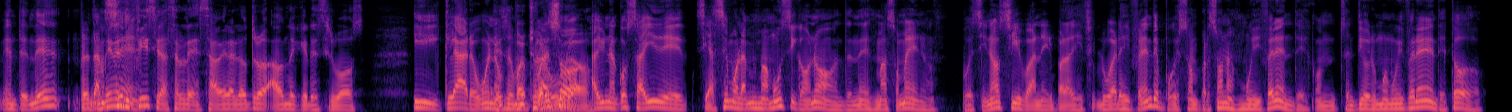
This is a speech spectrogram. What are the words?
¿entendés? Pero No también sé. es difícil hacerle saber al otro a dónde quieres ir vos. Y claro, bueno, Eso es por, eso hay una cosa ahí de si hacemos la misma música o no, ¿entendés? Más o menos. Pues si no, sí van a ir para lugares diferentes porque son personas muy diferentes, con sentido del humor muy diferentes, todo.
